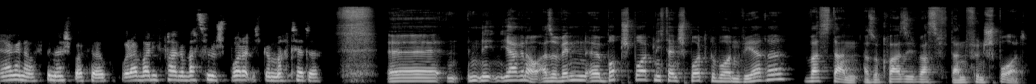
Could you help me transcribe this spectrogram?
Ja, genau, ich bin in der Sportfördergruppe. Oder war die Frage, was für eine Sportart ich gemacht hätte? Äh, n- ja, genau. Also wenn äh, Bobsport nicht dein Sport geworden wäre, was dann? Also quasi was dann für ein Sport?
